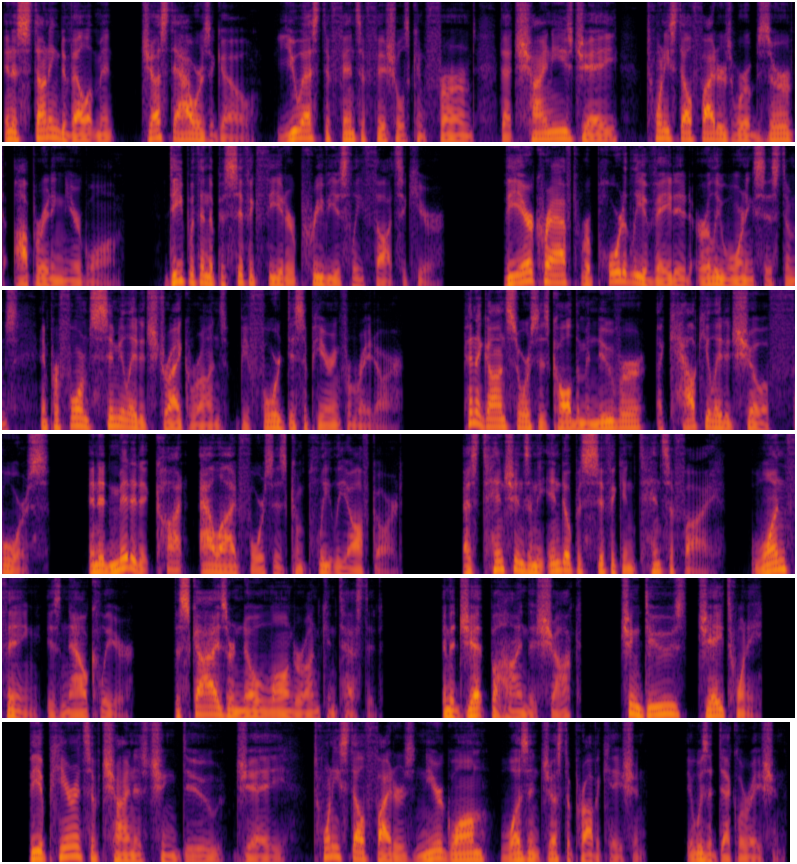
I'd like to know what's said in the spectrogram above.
In a stunning development, just hours ago, U.S. defense officials confirmed that Chinese J 20 stealth fighters were observed operating near Guam, deep within the Pacific theater previously thought secure. The aircraft reportedly evaded early warning systems and performed simulated strike runs before disappearing from radar. Pentagon sources called the maneuver a calculated show of force and admitted it caught Allied forces completely off guard. As tensions in the Indo Pacific intensify, one thing is now clear the skies are no longer uncontested. And the jet behind this shock? Chengdu's J 20. The appearance of China's Chengdu J 20 stealth fighters near Guam wasn't just a provocation, it was a declaration.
